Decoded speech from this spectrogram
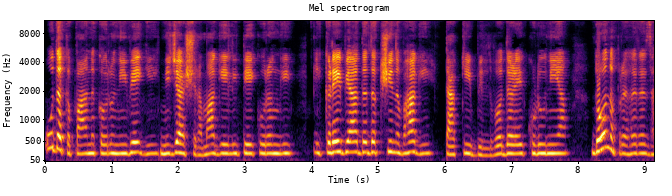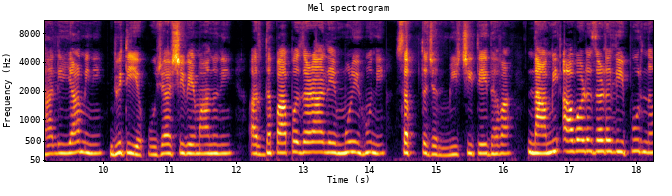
उदक पान करुनी वेगी निजाश्रमा गेली ते कुरंगी. इकडे व्याध दक्षिण भागी टाकी बिल्वदळे खुडूनिया खुडुनिया. दोन प्रहर झाली यामिनी द्वितीय पूजा शिवे मानुनी. अर्धपाप जळाले मुळी हुनी सप्तजन्मीची ते धवा. नामी आवड जडली पूर्ण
